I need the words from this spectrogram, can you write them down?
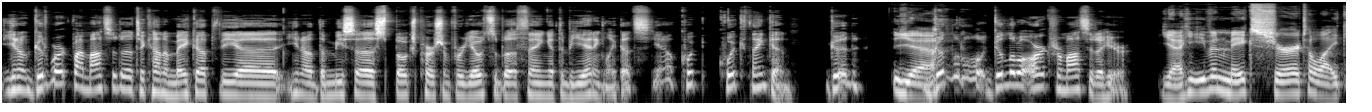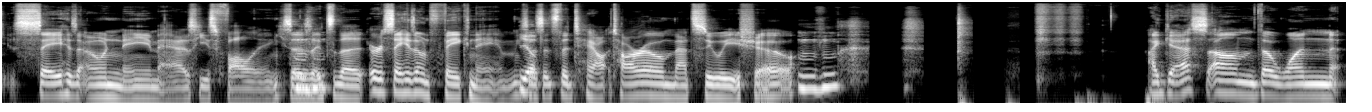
you know, good work by Matsuda to kind of make up the uh, you know, the Misa spokesperson for Yotsuba thing at the beginning. Like that's, you know, quick quick thinking. Good Yeah, good little good little arc for Matsuda here. yeah. He even makes sure to like say his own name as he's falling. He says Mhm. it's the or say his own fake name. He Yep. says it's the Ta- Taro Matsui show. Mm-hmm. I guess um the one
